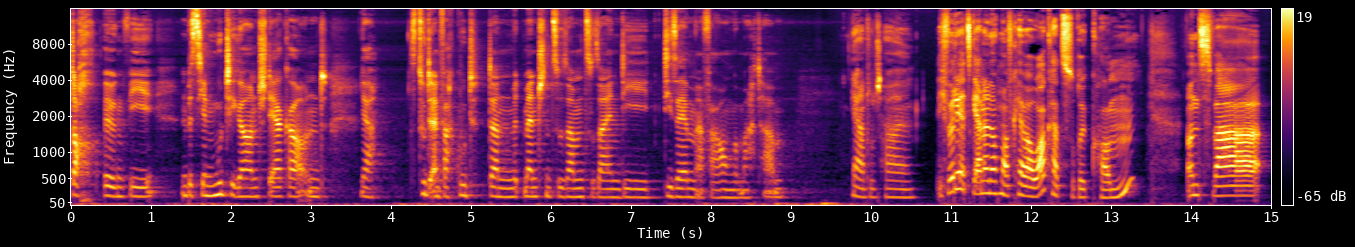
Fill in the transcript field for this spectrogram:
doch irgendwie ein bisschen mutiger und stärker und ja, es tut einfach gut, dann mit Menschen zusammen zu sein, die dieselben Erfahrungen gemacht haben. Ja, total. Ich würde jetzt gerne nochmal auf Kara Walker zurückkommen. Und zwar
